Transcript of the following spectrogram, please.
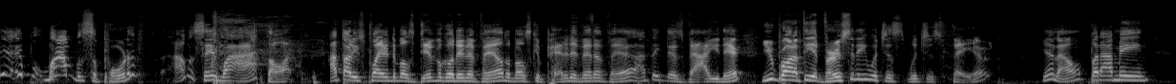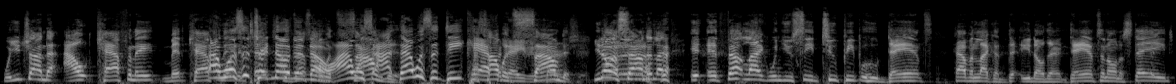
Yeah, I was supportive. I was saying why I thought. I thought he's playing in the most difficult NFL, the most competitive NFL. I think there's value there. You brought up the adversity, which is which is fair, you know. But I mean, were you trying to out caffeinate, med caffeinate? I wasn't trying. No, no, no. I was. I, that was a decaffeinated. That's how it sounded. version. You know, No, it no, sounded no. like it, it felt like when you see two people who dance having like a you know they're dancing on a stage,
